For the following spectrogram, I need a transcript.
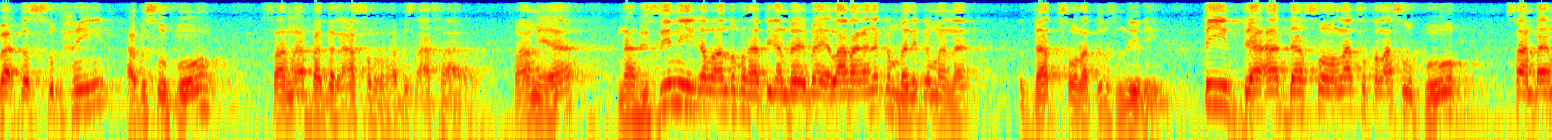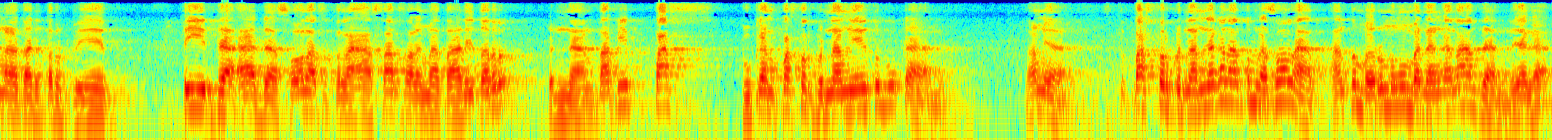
ba'da subhi habis subuh sama ba'da asr habis asar. Paham ya? Nah, di sini kalau antum perhatikan baik-baik larangannya kembali ke mana? Zat salat itu sendiri. Tidak ada salat setelah subuh sampai matahari terbit. Tidak ada salat setelah asar sampai matahari terbenam. Tapi pas bukan pas terbenamnya itu bukan. Paham ya? Pas terbenamnya kan antum enggak salat, antum baru mengumandangkan azan, ya enggak?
